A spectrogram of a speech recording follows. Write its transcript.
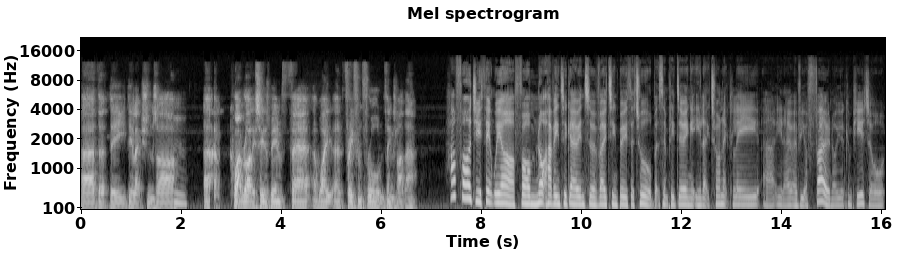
uh, that the, the elections are mm. uh, quite rightly seen as being fair, away, uh, free from fraud and things like that. How far do you think we are from not having to go into a voting booth at all, but simply doing it electronically, uh, you know, over your phone or your computer? Or,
